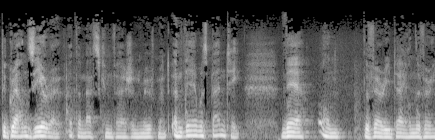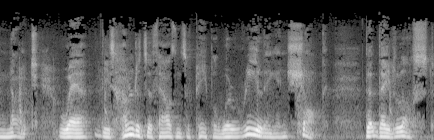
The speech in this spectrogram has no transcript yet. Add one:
the ground zero of the mass conversion movement. And there was Bhante, there on the very day, on the very night, where these hundreds of thousands of people were reeling in shock that they'd lost.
